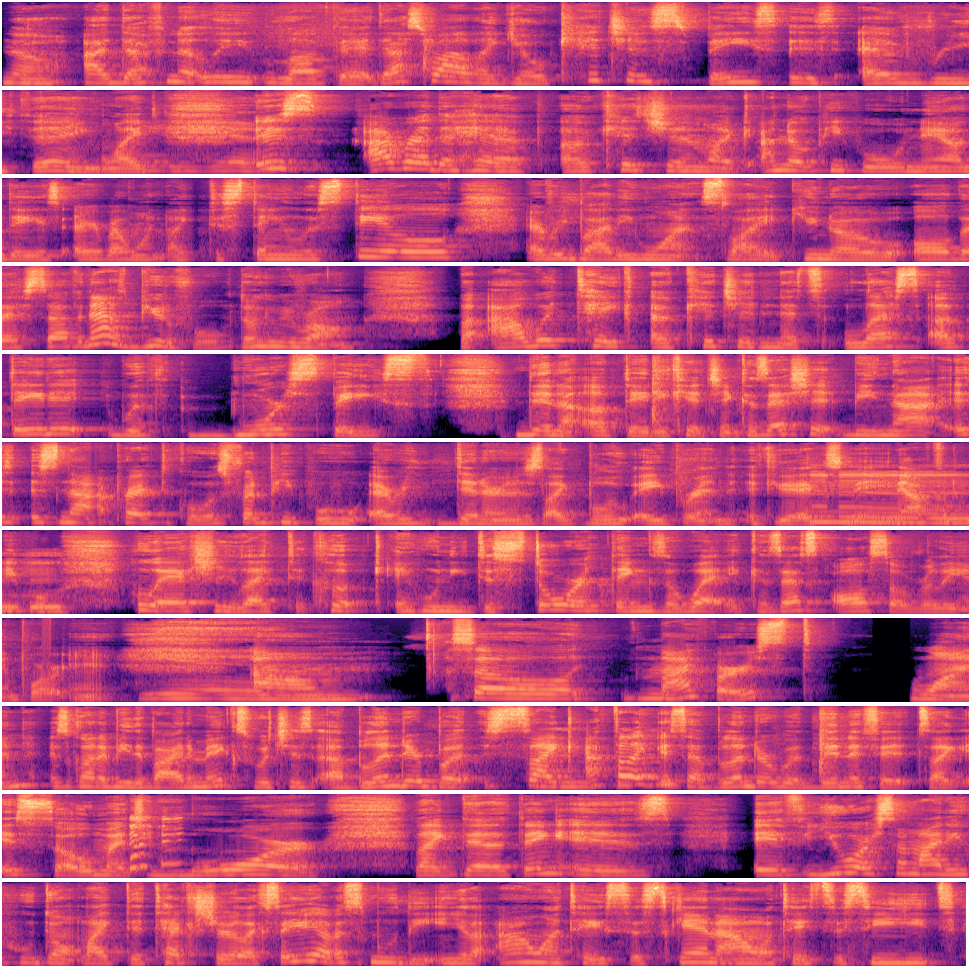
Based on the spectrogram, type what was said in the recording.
No, I definitely love that. That's why, like, yo, kitchen space is everything. Like, yeah. it's I'd rather have a kitchen like I know people nowadays. Everybody want like the stainless steel. Everybody wants like you know all that stuff, and that's beautiful. Don't get me wrong, but I would take a kitchen that's less updated with more space than an updated kitchen because that should be not. It's, it's, not practical. It's for the people who every dinner is like blue apron. If you ask mm-hmm. me, not for the people mm. who actually like to cook and who need to store things away because that's also really important. Yeah. Um. So my first one is going to be the Vitamix, which is a blender, but it's like mm-hmm. I feel like it's a blender with benefits. Like it's so much more. Like the thing is, if you are somebody who don't like the texture, like say you have a smoothie and you're like, I don't want to taste the skin, I don't want to taste the seeds,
